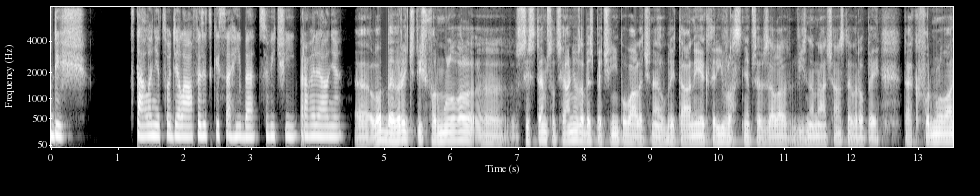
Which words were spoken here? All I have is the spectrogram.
když stále něco dělá, fyzicky se hýbe, cvičí pravidelně? Eh, Lord Beveridge, když formuloval eh, systém sociálního zabezpečení poválečného v Británii, který vlastně převzala významná část Evropy, tak formuloval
